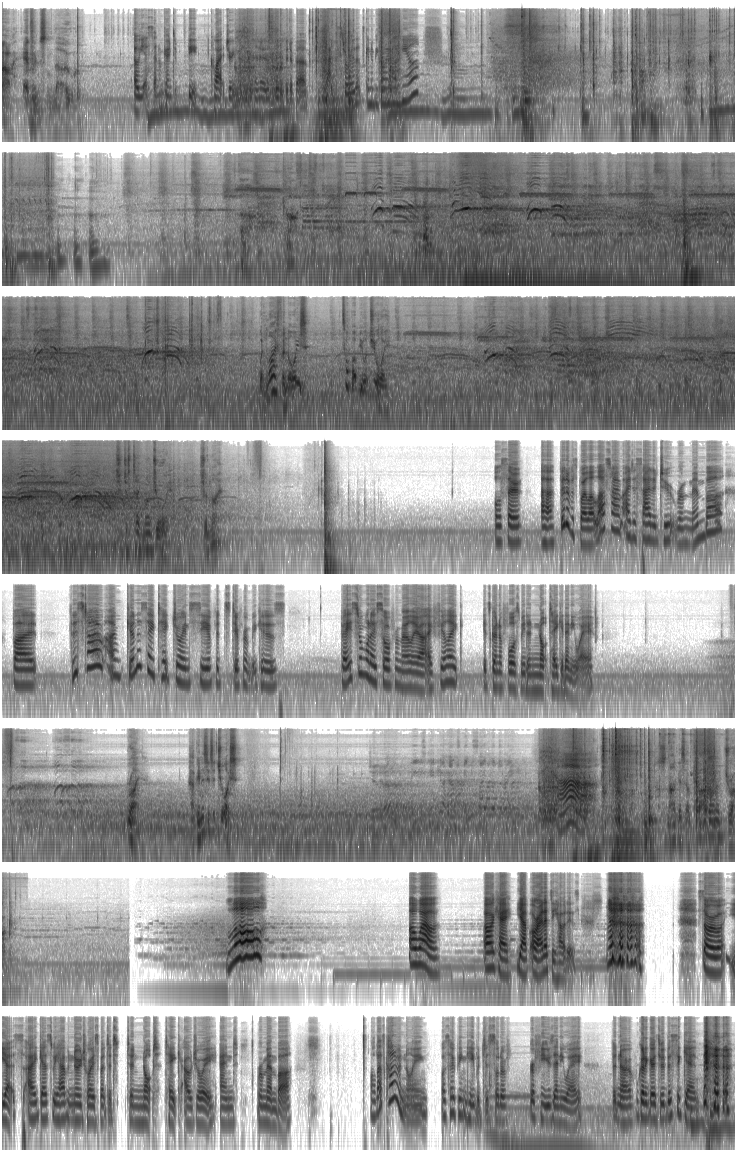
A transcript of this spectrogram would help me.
Oh, heavens no. Oh yes, and I'm going to be quiet during this because I know there's a little bit of a backstory that's going to be going on here. Oh, God. Life annoys, top up your joy. I should just take my joy, shouldn't I? Also, a bit of a spoiler. Last time I decided to remember, but this time I'm gonna say take joy and see if it's different because based on what I saw from earlier, I feel like it's going to force me to not take it anyway. Right. Happiness is a choice. Ah, Snug as a bug on a drug. lol. Oh wow. Oh, okay. Yep. All right. Let's see how it is. so yes, I guess we have no choice but to to not take our joy and remember. Oh, that's kind of annoying. I was hoping he would just sort of refuse anyway, but no, we're gonna go through this again. Mm-hmm.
